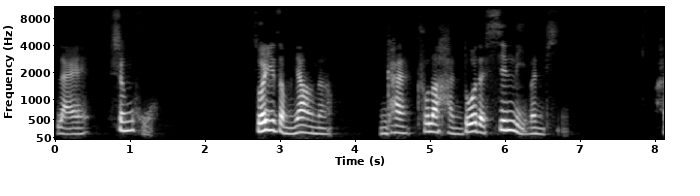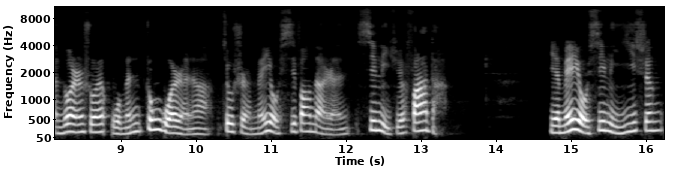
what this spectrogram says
来生活，所以怎么样呢？你看出了很多的心理问题。很多人说我们中国人啊，就是没有西方的人心理学发达，也没有心理医生，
